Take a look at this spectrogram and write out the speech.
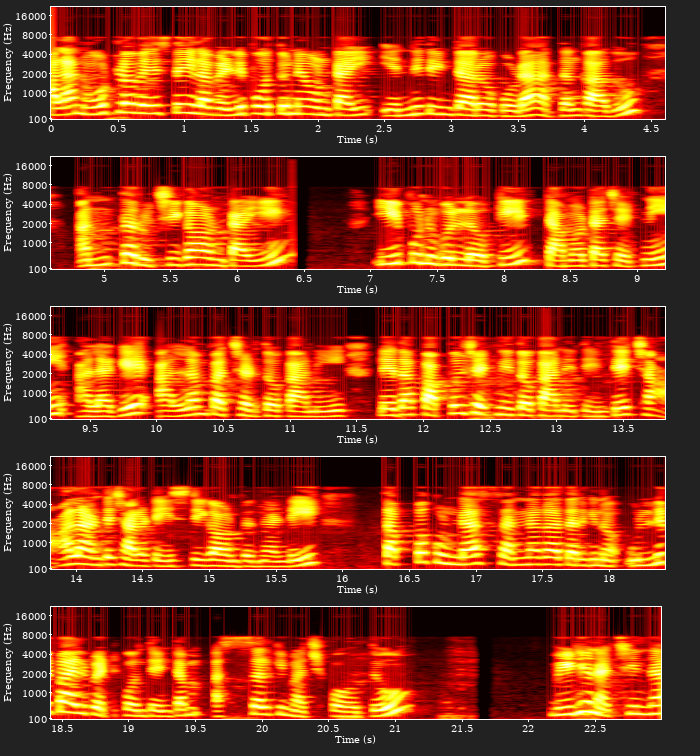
అలా నోట్లో వేస్తే ఇలా వెళ్ళిపోతూనే ఉంటాయి. ఎన్ని తింటారో కూడా అర్థం కాదు. అంత రుచిగా ఉంటాయి. ఈ పునుగుల్లోకి టమోటా చట్నీ అలాగే అల్లం పచ్చడితో కానీ లేదా పప్పుల చట్నీతో కానీ తింటే చాలా అంటే చాలా టేస్టీగా ఉంటుందండి. తప్పకుండా సన్నగా తరిగిన ఉల్లిపాయలు పెట్టుకొని తింటాం అస్సలకి మర్చిపోవద్దు. వీడియో నచ్చిందా?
